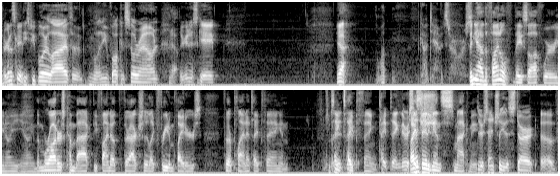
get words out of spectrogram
They're gonna escape. these people are alive. The Millennium Falcon's still around. Yeah. They're gonna escape. Yeah. What? God damn it, Star Wars. Then you have the final face off where you know you, you know the Marauders come back. They find out that they're actually like freedom fighters for their planet type thing, and I keep saying type thing. type thing. They're If I say it again, smack me. They're essentially the start of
